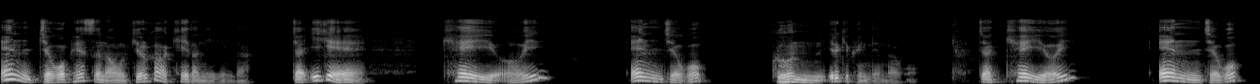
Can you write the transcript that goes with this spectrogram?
n 제곱해서 나온 결과가 K라는 얘기입니다. 자, 이게 K의 n 제곱 근 이렇게 표현된다고. 자, K의 n 제곱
